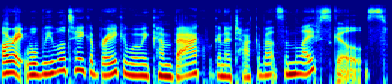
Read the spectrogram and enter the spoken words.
all right, well, we will take a break. And when we come back, we're going to talk about some life skills.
